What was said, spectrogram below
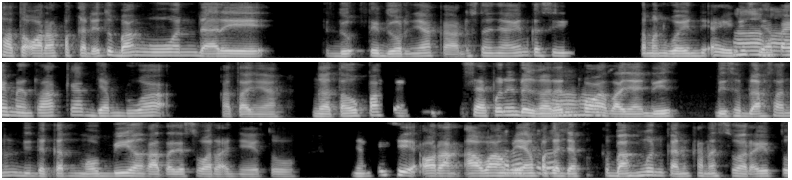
satu orang pekerja itu bangun dari tidur, tidurnya kan, terus nanyain ke si teman gue ini, eh ini Ah siapa ah yang main raket jam 2 katanya. Nggak tahu pas, saya pun dengerin kok katanya di di sebelah sana di dekat mobil katanya suaranya itu. Nanti si orang awam Terus yang terus. pekerja kebangun kan karena suara itu.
